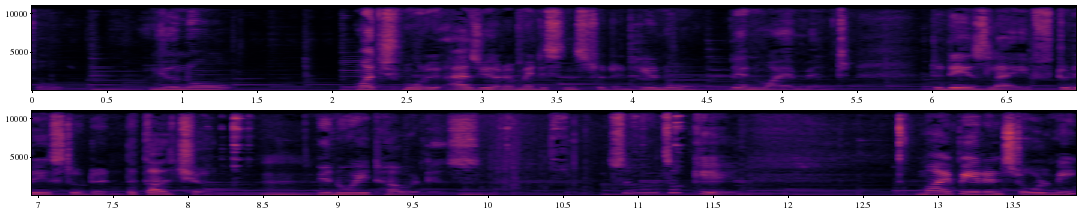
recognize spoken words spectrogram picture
So you know much more. As you are a medicine student you know the environment today's life today's student the culture. Mm. you know it how it is. Mm. so it's okay. My parents told me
